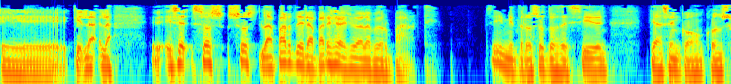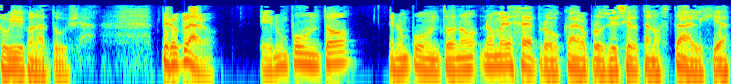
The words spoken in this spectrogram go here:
eh, que la, la, sos, sos la parte de la pareja que lleva la peor parte. ¿sí? mientras los otros deciden qué hacen con, con su vida y con la tuya. Pero claro, en un punto, en un punto, no, no me deja de provocar o producir cierta nostalgia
